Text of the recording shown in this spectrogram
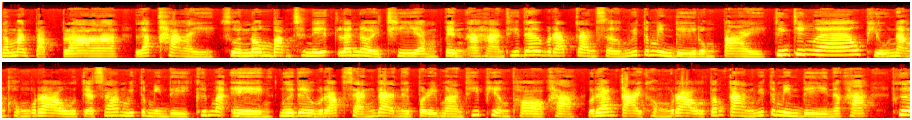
น้ำมันตับปลาและไข่ ส่วนนมบางชนิดและเนยเทียม เป็นอาหารที่ได้รับการเสริมวิตามินดีลงไป จริงๆ แล้วผิวหนังของเราจะสร้างวิตามินดีขึ้นมาเอง เมื่อได้รับแสงแดดในปริมาณที่เพียงพอค่ะ ร่างกายของเราต้องการวิตามินดีนะคะ พื่อ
